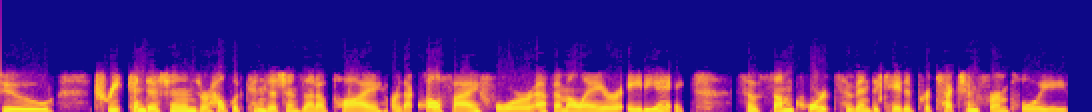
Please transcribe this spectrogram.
to treat conditions or help with conditions that apply or that qualify for FMLA or ADA. So, some courts have indicated protection for employees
